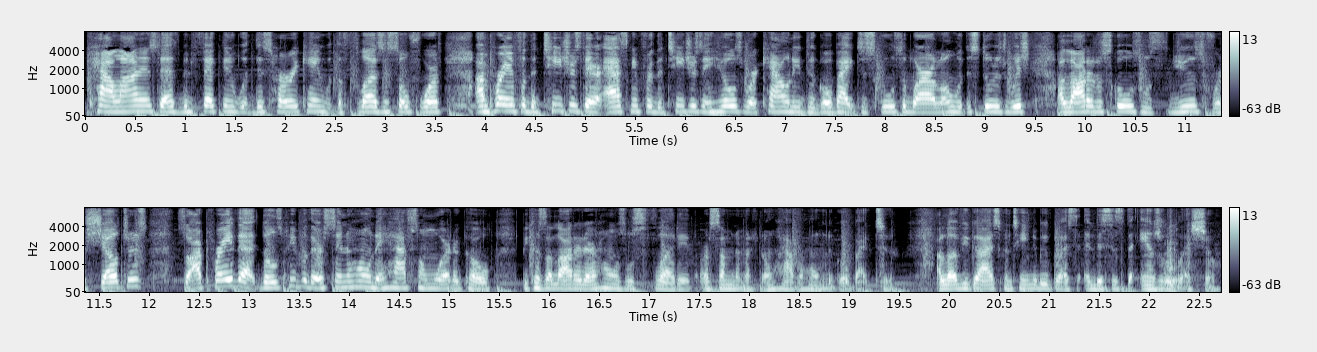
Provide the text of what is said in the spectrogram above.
Carolinas that's been affected with this hurricane, with the floods and so forth. I'm praying for the teachers. They're asking for the teachers in Hillsborough County to go back to school somewhere along with the students, which a lot of the schools was used for shelters. So I pray that those people that are sending home, they have somewhere to go because a lot of their homes was flooded, or some of them don't have a home to go back to. I love you guys. Continue to be blessed, and this is the Angela Bless Show.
